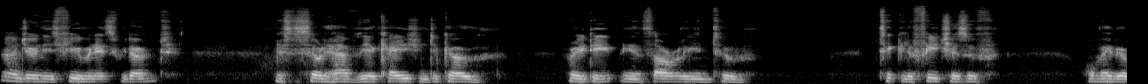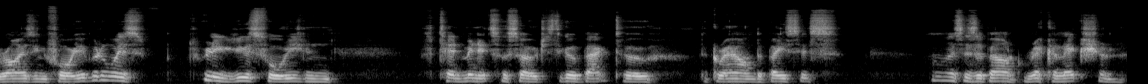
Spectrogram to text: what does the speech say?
And during these few minutes, we don't necessarily have the occasion to go very deeply and thoroughly into particular features of what may be arising for you, but always really useful, even 10 minutes or so, just to go back to the ground, the basis. This is about recollection,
